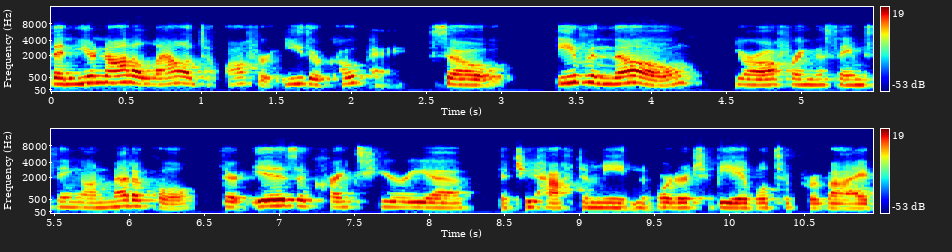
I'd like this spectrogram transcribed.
then you're not allowed to offer either copay. So even though you're offering the same thing on medical, there is a criteria that you have to meet in order to be able to provide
